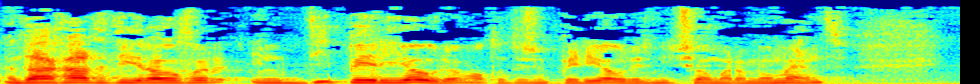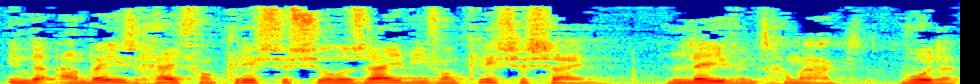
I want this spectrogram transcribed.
En daar gaat het hier over, in die periode, want het is een periode, het is niet zomaar een moment. In de aanwezigheid van Christus zullen zij die van Christus zijn, levend gemaakt worden.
